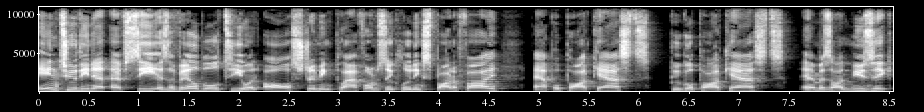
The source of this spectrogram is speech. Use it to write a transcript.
Into the Net FC is available to you on all streaming platforms, including Spotify, Apple Podcasts, Google Podcasts, Amazon Music,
